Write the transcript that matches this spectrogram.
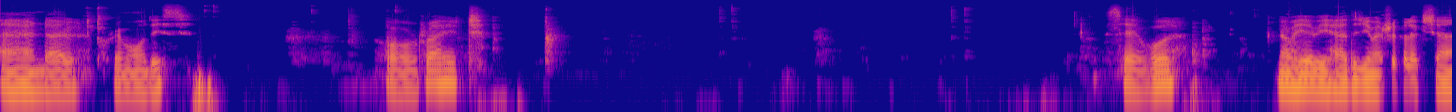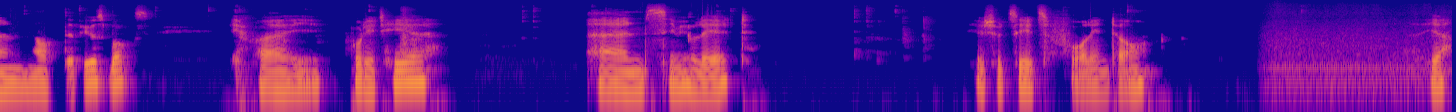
And I'll remove this. All right save all now here we have the geometric collection of the fuse box. If I put it here and simulate you should see it's falling down. Yeah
